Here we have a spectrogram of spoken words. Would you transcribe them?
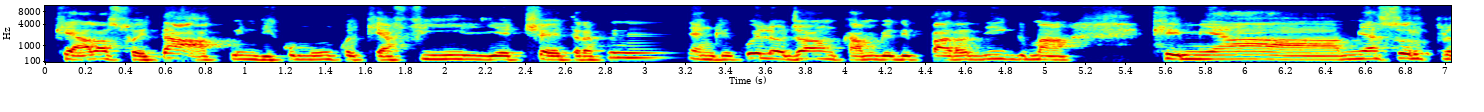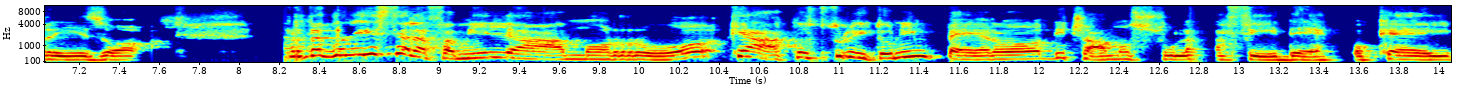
che ha la sua età, quindi comunque che ha figli, eccetera. Quindi anche quello è già un cambio di paradigma che mi ha, mi ha sorpreso. Protagonista è la famiglia Monroe che ha costruito un impero, diciamo, sulla fede, ok?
